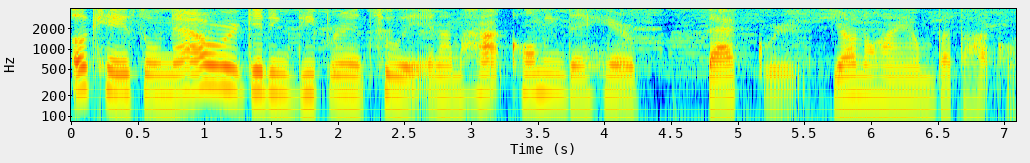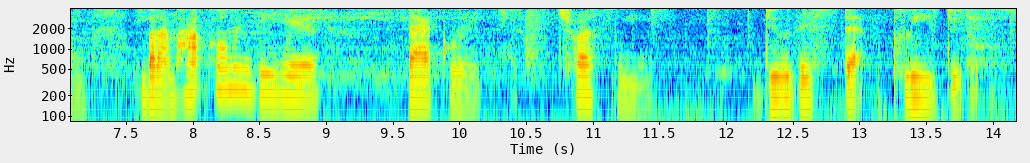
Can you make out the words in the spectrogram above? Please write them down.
Okay, so now we're getting deeper into it, and I'm hot combing the hair backwards. Y'all know how I am about the hot comb. But I'm hot combing the hair backwards. Trust me. Do this step. Please do this.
